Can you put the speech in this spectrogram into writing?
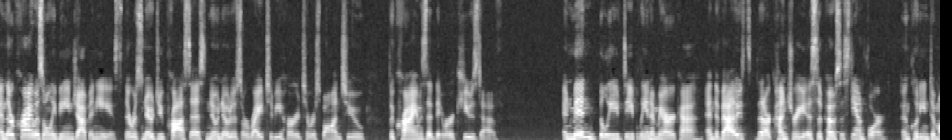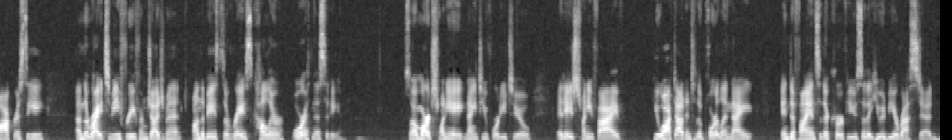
And their crime was only being Japanese. There was no due process, no notice or right to be heard to respond to the crimes that they were accused of. And Min believe deeply in America and the values that our country is supposed to stand for, including democracy, and the right to be free from judgment on the basis of race, color, or ethnicity. So on March 28, 1942, at age 25, he walked out into the Portland night in defiance of the curfew so that he would be arrested.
